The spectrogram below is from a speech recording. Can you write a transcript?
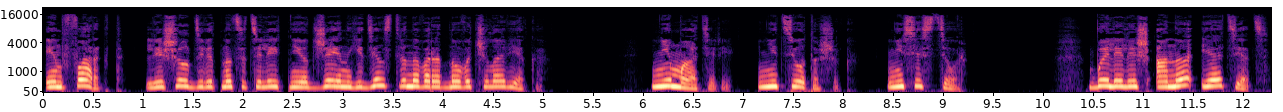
Инфаркт лишил девятнадцатилетнюю Джейн единственного родного человека. Ни матери, ни тетушек, ни сестер. Были лишь она и отец.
